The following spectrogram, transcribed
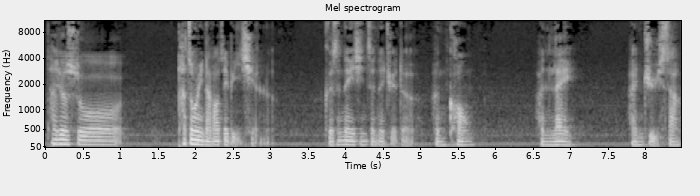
他就说他终于拿到这笔钱了，可是内心真的觉得很空、很累、很沮丧。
